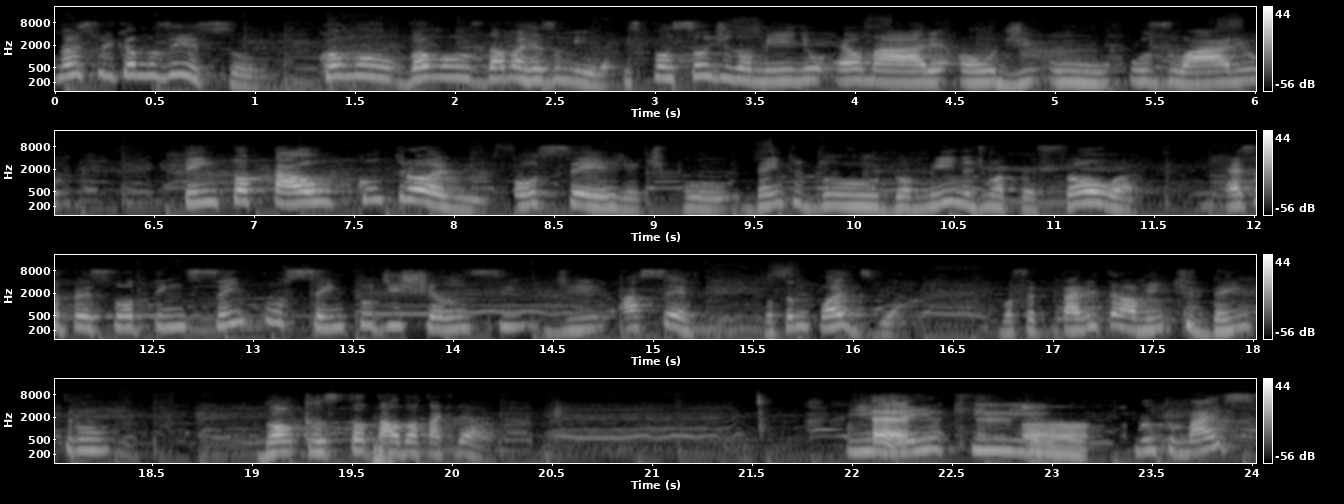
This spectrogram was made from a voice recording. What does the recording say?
Não explicamos isso. Como vamos dar uma resumida. Expansão de domínio é uma área onde o usuário tem total controle. Ou seja, tipo, dentro do domínio de uma pessoa, essa pessoa tem 100% de chance de acerto. Você não pode desviar. Você tá literalmente dentro do alcance total do ataque dela. E É. meio que Ah, quanto mais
